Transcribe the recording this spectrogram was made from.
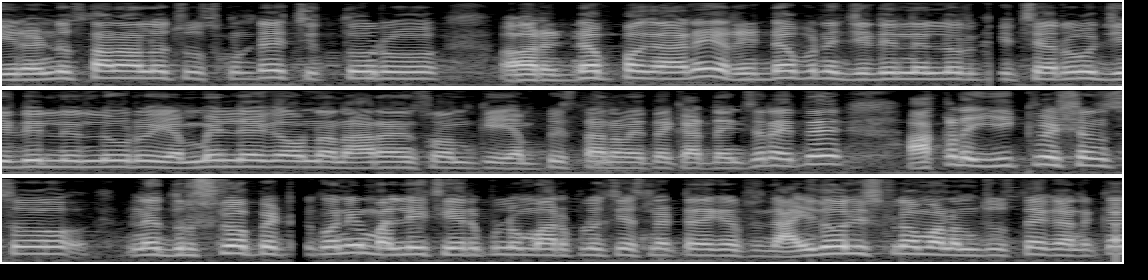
ఈ రెండు స్థానాల్లో చూసుకుంటే చిత్తూరు రెడ్డప్ప కానీ రెడ్డప్పని జిడి నెల్లూరుకి ఇచ్చారు. జిడి నెల్లూరు ఎమ్మెల్యేగా ఉన్న నారాయణ స్వామికి ఎంపీ స్థానం అయితే కేటాయించారు. అయితే అక్కడ ఈక్వేషన్స్ దృష్టిలో పెట్టుకొని మళ్ళీ చేర్పులు మార్పులు చేసినట్టు కనిపిస్తుంది. ఐదో లిస్టులో మనం చూస్తే కనుక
